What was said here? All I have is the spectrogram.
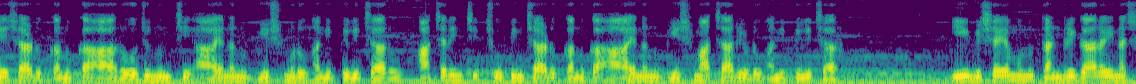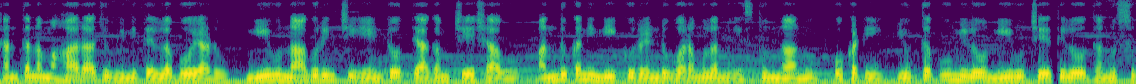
చేశాడు కనుక ఆ రోజు నుంచి ఆయనను భీష్ముడు అని పిలిచారు. ఆచరించి చూపించాడు కనుక ఆయనను భీష్మాచార్యుడు అని పిలిచారు. ఈ విషయమును తండ్రిగారైన శంతన మహారాజు విని తెల్లబోయాడు. నీవు నా గురించి ఏంటో త్యాగం చేశావు. అందుకని నీకు రెండు వరములను ఇస్తున్నాను. ఒకటి యుద్ధభూమిలో నీవు చేతిలో ధనుస్సు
